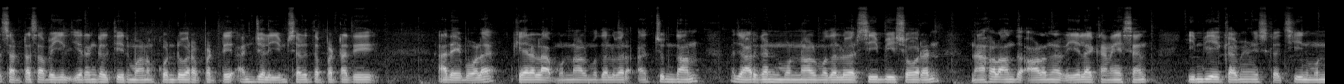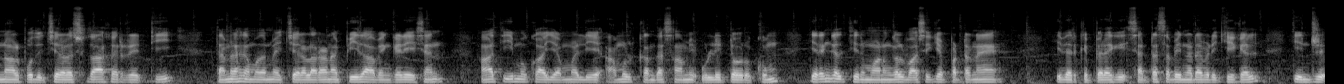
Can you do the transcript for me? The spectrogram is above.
சட்டசபையில் இரங்கல் தீர்மானம் கொண்டு வரப்பட்டு அஞ்சலியும் செலுத்தப்பட்டது. அதேபோல கேரளா முன்னாள் முதல்வர் அச்சுந்தான் ஜார்க்கண்ட் முன்னாள் முதல்வர் சி பி சோரன் நாகாலாந்து ஆளுநர் ஏல கணேசன் இந்திய கம்யூனிஸ்ட் கட்சியின் முன்னாள் பொதுச் செயலாளர் சுதாகர் ரெட்டி தமிழக முதன்மைச் செயலாளரான பீலா வெங்கடேசன் அதிமுக எம்எல்ஏ அமுல் கந்தசாமி உள்ளிட்டோருக்கும் இரங்கல் தீர்மானங்கள் வாசிக்கப்பட்டன. இதற்கு பிறகு சட்டசபை நடவடிக்கைகள் இன்று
